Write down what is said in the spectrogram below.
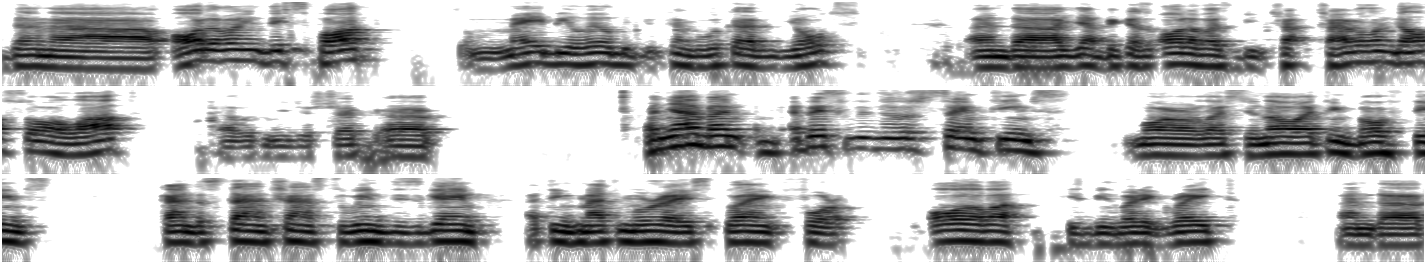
than uh, Ottawa in this spot. So maybe a little bit you can look at Yotes. And uh, yeah, because Ottawa has been tra- traveling also a lot. Uh, let me just check. Uh, and yeah, man, basically they're the same teams, more or less. You know, I think both teams kind of stand chance to win this game. I think Matt Murray is playing for Ottawa. He's been very great. And uh,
